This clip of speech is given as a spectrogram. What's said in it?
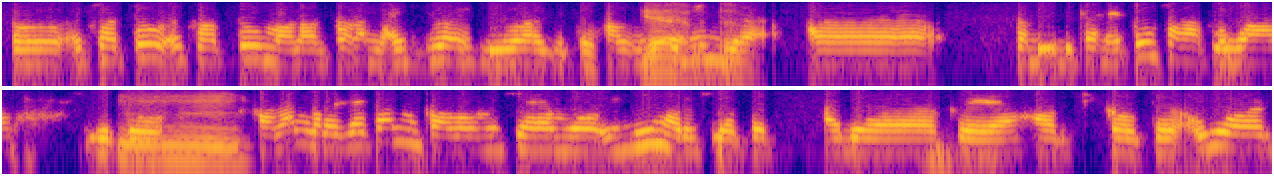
eh, S1 S1 monoton S2 S2 gitu. Kalau di Ya, sini enggak eh, pendidikan itu sangat luas gitu. Hmm. Karena mereka kan kalau misalnya mau ini harus dapat ada kayak horticulture award,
